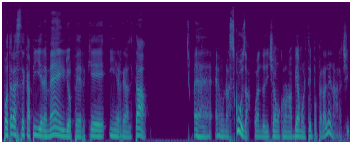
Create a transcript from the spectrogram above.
Potreste capire meglio perché in realtà eh, è una scusa quando diciamo che non abbiamo il tempo per allenarci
